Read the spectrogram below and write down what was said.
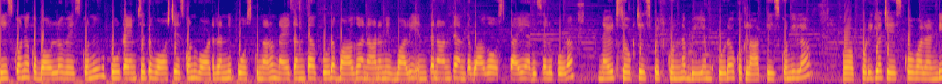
తీసుకొని ఒక బౌల్లో వేసుకొని టూ టైమ్స్ అయితే వాష్ చేసుకొని వాటర్ అన్ని పోసుకున్నాను. నైట్ అంతా కూడా బాగా నాననివ్వాలి. ఎంత నానితే అంత బాగా వస్తాయి అరిసెలు కూడా. నైట్ సోక్ చేసి పెట్టుకున్న బియ్యం కూడా ఒక క్లాత్ తీసుకొని ఇలా పొడిగా చేసుకోవాలండి.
